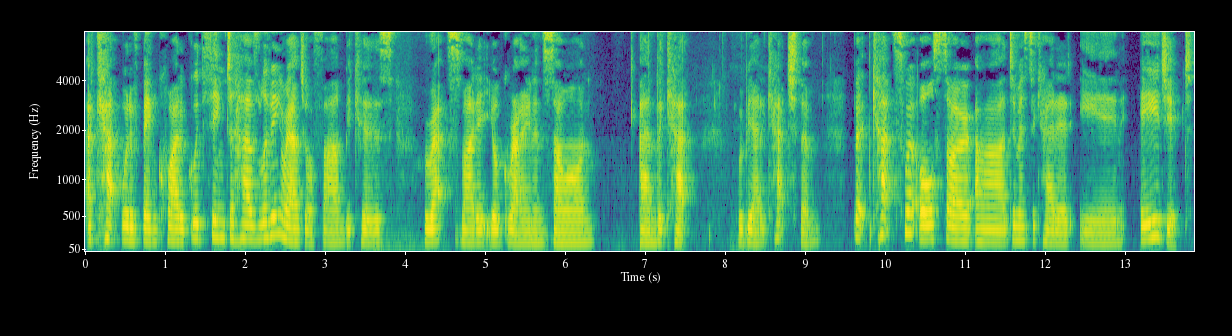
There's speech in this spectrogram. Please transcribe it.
A cat would have been quite a good thing to have living around your farm because rats might eat your grain and so on, and the cat would be able to catch them. But cats were also uh, domesticated in Egypt.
